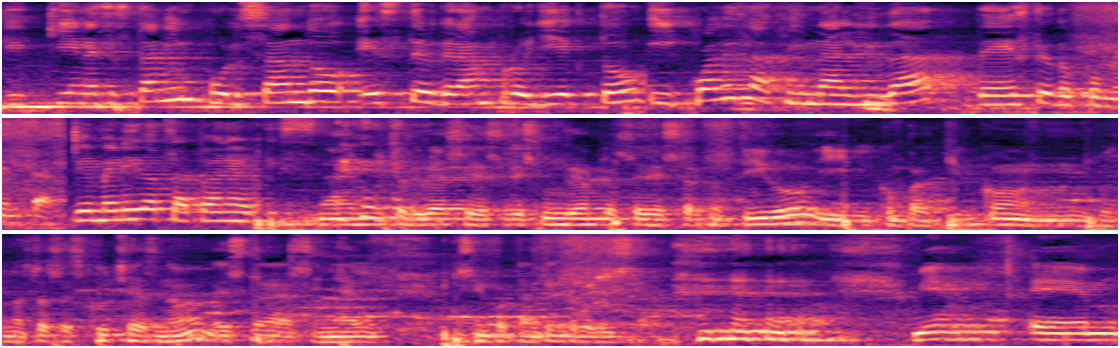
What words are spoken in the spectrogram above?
que, quienes están impulsando este gran proyecto y cuál es la finalidad de este documental? Bienvenido a Tlatuani Ortiz. Ay, muchas gracias, es un gran placer estar contigo y compartir con pues, nuestros escuchas, ¿no? Esta señal, esta importante entrevista. Bien, eh,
